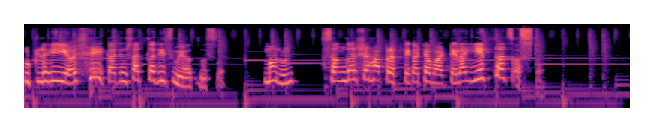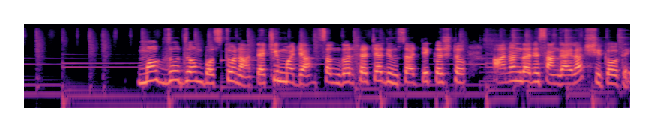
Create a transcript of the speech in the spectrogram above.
कुठलंही यश हे एका दिवसात कधीच मिळत नसतं. म्हणून संघर्ष हा प्रत्येकाच्या वाटेला येतच असतो. मग जो जम बसतो ना त्याची मजा संघर्षाच्या दिवसाचे कष्ट आनंदाने सांगायला शिकवते.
